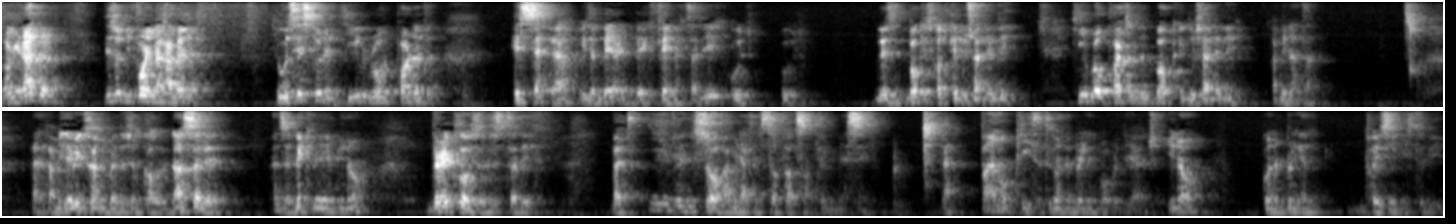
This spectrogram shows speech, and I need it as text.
Rabbi Natan, this was before he met Rabbeinu. He was his student. He even wrote part of. His sefer, he's a very big famous tzaddik. Who's, who's, this book is called Kedushat Levi. He wrote part of the book Kedushat Levi, Rabbi Natan. And Rabbi Levi Lubavitch Hashem called him Nasale as a nickname, you know. Very close to this tzaddik. But even so, Rabbi Natan still felt something missing. That final piece that's going to bring him over the edge, you know? Going to bring him the place he needs to be.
